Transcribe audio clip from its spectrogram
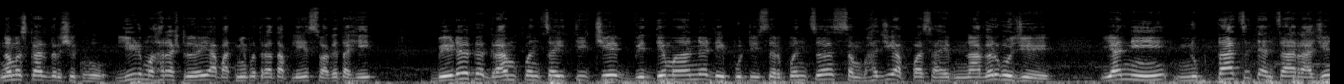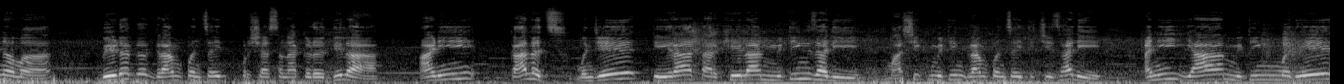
नमस्कार दर्शक हो. लीड महाराष्ट्र या बातमीपत्रात आपले स्वागत आहे. बेडक ग्रामपंचायतीचे विद्यमान डेप्युटी सरपंच संभाजी आप्पासाहेब नागरगोजे यांनी नुकताच त्यांचा राजीनामा बेडक ग्रामपंचायत प्रशासनाकडे दिला आणि कालच म्हणजे तेरा तारखेला मिटिंग झाली मासिक मिटिंग ग्रामपंचायतीची झाली आणि या मिटिंगमध्ये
